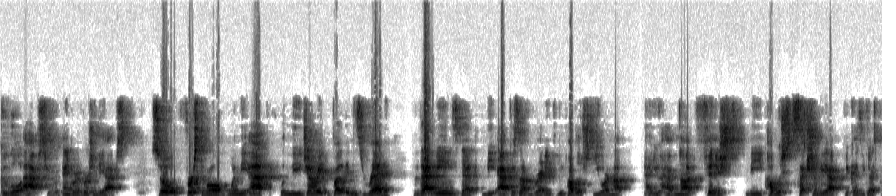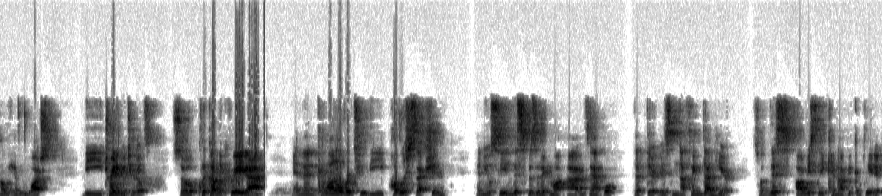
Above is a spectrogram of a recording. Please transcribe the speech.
Google apps, your Android version of the apps. So first of all, when the app, when the generate button is red, that means that the app is not ready to be published. You are not, you have not finished the published section of the app because you guys probably haven't watched the training materials. So click on the Create app and then come on over to the publish section and you'll see in this specific uh, example that there is nothing done here. So this obviously cannot be completed.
